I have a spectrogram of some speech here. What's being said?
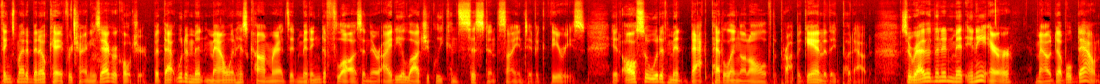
things might have been okay for Chinese agriculture. But that would have meant Mao and his comrades admitting to flaws in their ideologically consistent scientific theories. It also would have meant backpedaling on all of the propaganda they'd put out. So rather than admit any error, Mao doubled down.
